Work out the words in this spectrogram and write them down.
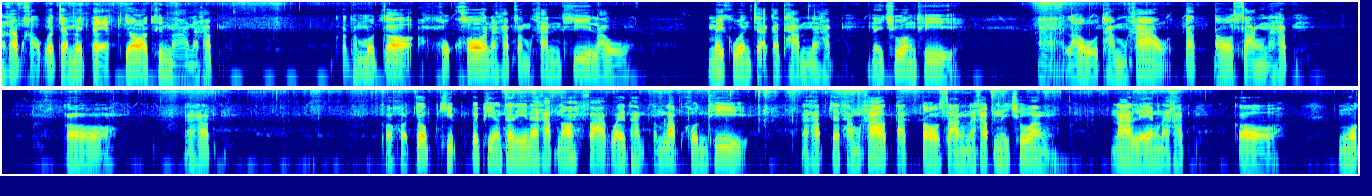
นะครับ เขาก็จะไม่แตกยอดขึ้นมานะครับ ก็ทั้งหมดก็หกข้อนะครับสำคัญที่เราไม่ควรจะกระทำนะครับ ในช่วงที่ อ่า เราทำข้าวตัดตอสังนะครับ ก็นะครับ ก็ขอจบคลิปไปเพียงเท่านี้นะครับเนาะฝากไว้สำหรับคนที่นะครับ จะทำข้าวตัดตอซังนะครับ ในช่วงหน้าแล้งนะครับ ก็งด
